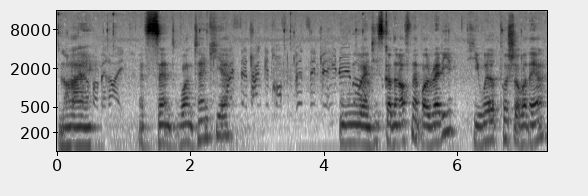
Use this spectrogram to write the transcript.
My, let's send one tank here. Ooh, and he's got an off-map already. He will push over there.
